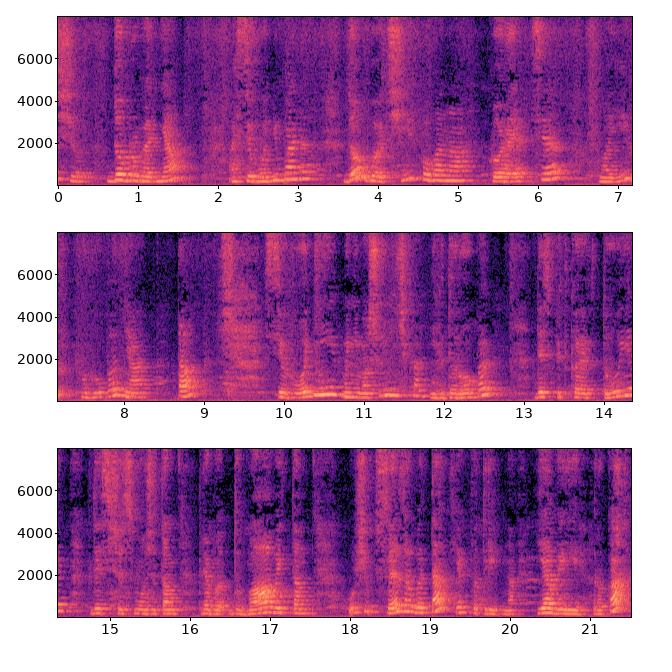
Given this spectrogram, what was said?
що, доброго дня! А сьогодні в мене довгоочікувана корекція моїх губенят. Так? Сьогодні мені Машунечка їх доробить, десь підкоректує, десь щось може там треба додати. Там. В все зробить так, як потрібно. Я в її руках,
